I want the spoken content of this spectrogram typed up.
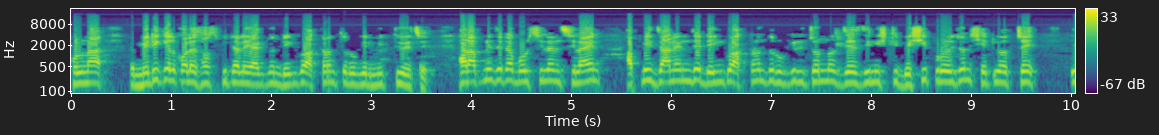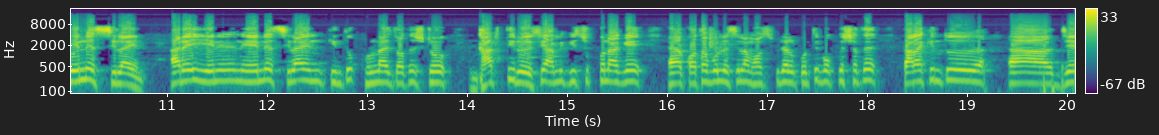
খুলনা মেডিকেল কলেজ হসপিটালে একজন ডেঙ্গু আক্রান্ত রোগীর মৃত্যু হয়েছে। আর আপনি যেটা বলছিলেন, সিলাইন, আপনি জানেন যে ডেঙ্গু আক্রান্ত রোগীর জন্য যে জিনিসটি বেশি প্রয়োজন সেটি হচ্ছে এনএস সিলাইন। আর এই এনএস সিলাইন কিন্তু খুলনায় যথেষ্ট ঘাটতি রয়েছে। আমি কিছুক্ষণ আগে কথা বলেছিলাম হসপিটাল কর্তৃপক্ষের সাথে। তারা কিন্তু যে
